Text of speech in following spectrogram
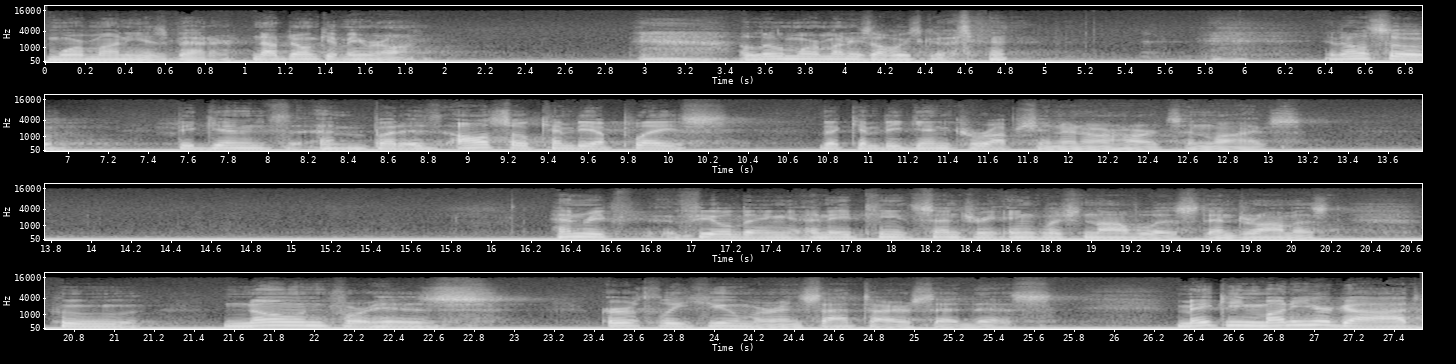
more money is better. Now, don't get me wrong. A little more money is always good. it also begins, but it also can be a place that can begin corruption in our hearts and lives. Henry Fielding, an 18th century English novelist and dramatist who, known for his earthly humor and satire, said this Making money your God,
